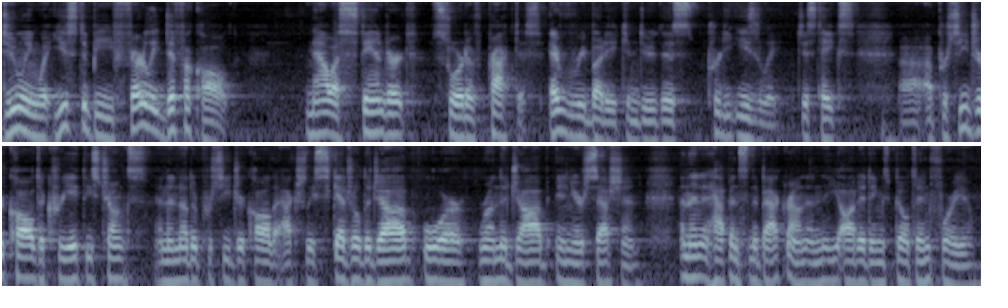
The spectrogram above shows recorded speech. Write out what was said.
doing what used to be fairly difficult now a standard sort of practice. Everybody can do this pretty easily. It just takes uh, a procedure call to create these chunks and another procedure call to actually schedule the job or run the job in your session. And then it happens in the background and the auditing's built in for you.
